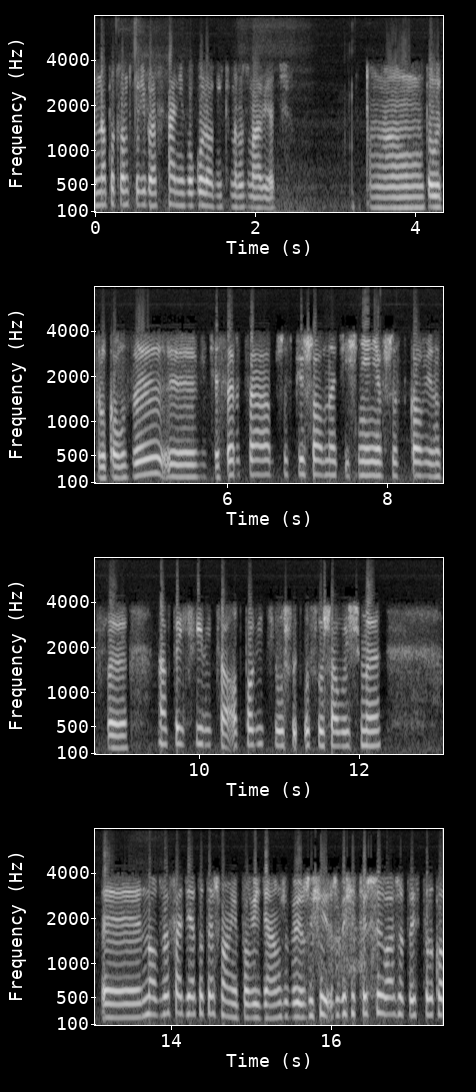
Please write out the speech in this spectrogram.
y, na początku nie była w stanie w ogóle o niczym rozmawiać. Y, były tylko łzy, y, bicie serca przyspieszone, ciśnienie, wszystko, więc y, a w tej chwili co, od policji usłyszałyśmy y, no w zasadzie ja to też mamie powiedziałam, żeby, że się, żeby się cieszyła, że to jest tylko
